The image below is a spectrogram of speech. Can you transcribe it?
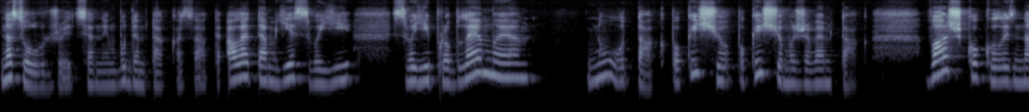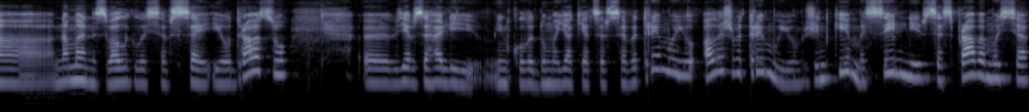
насолоджується ним, будемо так казати. Але там є свої, свої проблеми. Ну, от так, поки що, поки що ми живемо так. Важко, коли на, на мене звалилося все і одразу. Е, Я взагалі інколи думаю, як я це все витримую, але ж витримую. Жінки, ми сильні, все справимося,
